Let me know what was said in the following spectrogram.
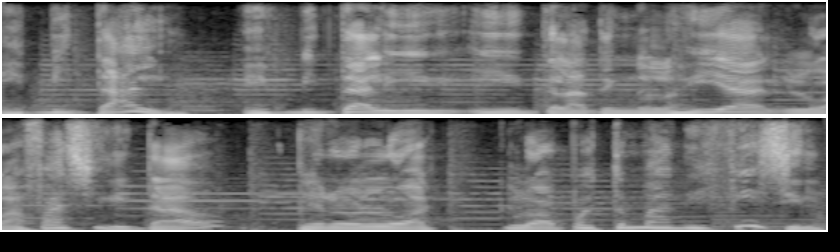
es vital, es vital y, la tecnología lo ha facilitado, pero lo ha, lo ha puesto más difícil.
